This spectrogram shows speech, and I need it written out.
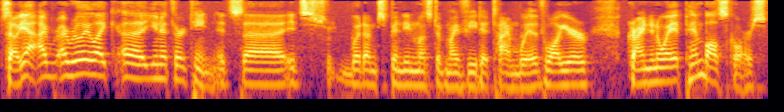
So yeah, I, I really like uh, Unit 13. It's uh, it's what I'm spending most of my Vita time with while you're grinding away at pinball scores.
